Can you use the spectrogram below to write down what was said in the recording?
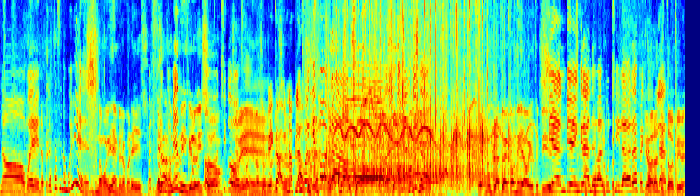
No, bueno, pero lo está haciendo muy bien. haciendo muy bien, pero por eso. Perfecto, Mirá, mirá mirá bien que lo todo, hizo. chicos. Muy bien. Impecable, un aplauso. Un aplauso. Gracias. Se ganó un plato de comida hoy este pibe. Bien, bien, grande, Barbucci. La verdad, Qué espectacular. baratito de pibe.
